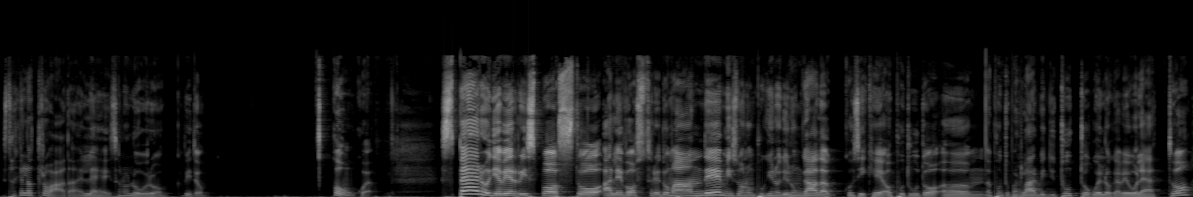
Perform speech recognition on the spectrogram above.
sta che l'ho trovata, è lei, sono loro, capito? Comunque, Spero di aver risposto alle vostre domande, mi sono un pochino dilungata così che ho potuto ehm, appunto parlarvi di tutto quello che avevo letto.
